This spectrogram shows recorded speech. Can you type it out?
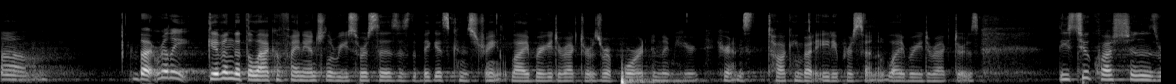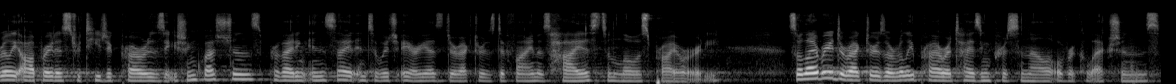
Um, but really, given that the lack of financial resources is the biggest constraint library directors report, and I'm here, here I'm talking about 80% of library directors, these two questions really operate as strategic prioritization questions, providing insight into which areas directors define as highest and lowest priority. So library directors are really prioritizing personnel over collections.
